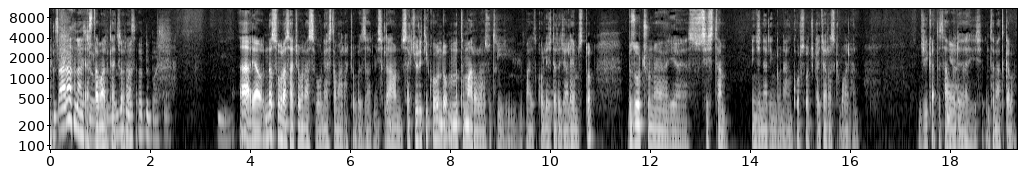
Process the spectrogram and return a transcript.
ህጻናት ናቸው። ያስተማርካቸው ብዙ ራስህ። አትፈርድባቸው። ያው እነሱም ራሳቸውን አስበው ነው ያስተማራቸው በዛ እድሜ ስለ። አሁን ሴኪሪቲ እኮ እንደውም የምትማረው ራሱ ትል- ማለት ኮሌጅ ደረጃ ላይ ስትሆን ብዙዎቹን የ system engineering ምናምን ኮርሶች ከጨረስክ በኋላ ነው እንጂ ቀጥታ ወደ እንትን አትገባም።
